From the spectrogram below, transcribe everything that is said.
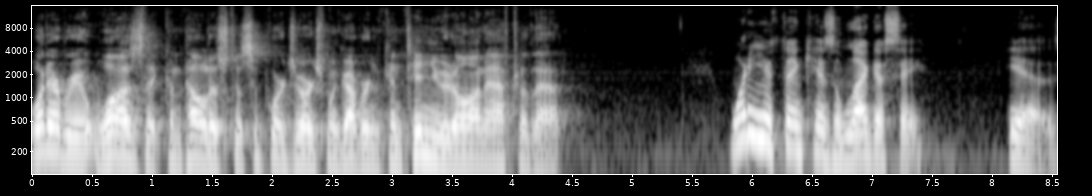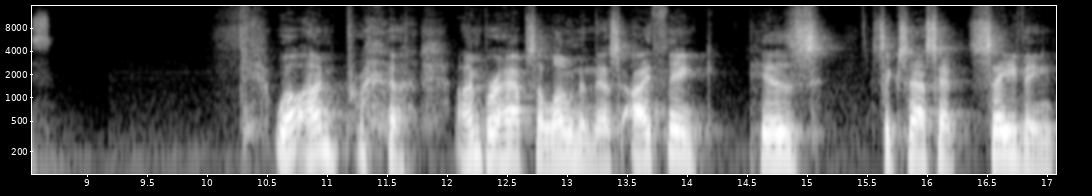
whatever it was that compelled us to support George McGovern, continued on after that. What do you think his legacy is? Well, I'm, I'm perhaps alone in this. I think his success at saving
